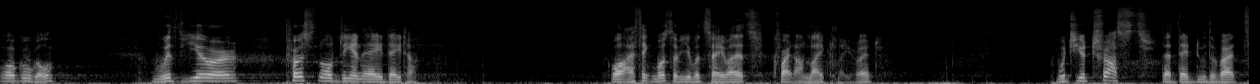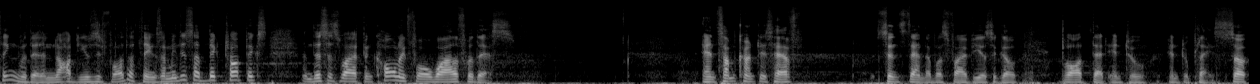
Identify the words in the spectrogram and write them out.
or Google with your personal DNA data? Well, I think most of you would say, well, that's quite unlikely, right? Would you trust that they do the right thing with it and not use it for other things? I mean, these are big topics, and this is why I've been calling for a while for this. And some countries have, since then, that was five years ago, brought that into, into place. So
